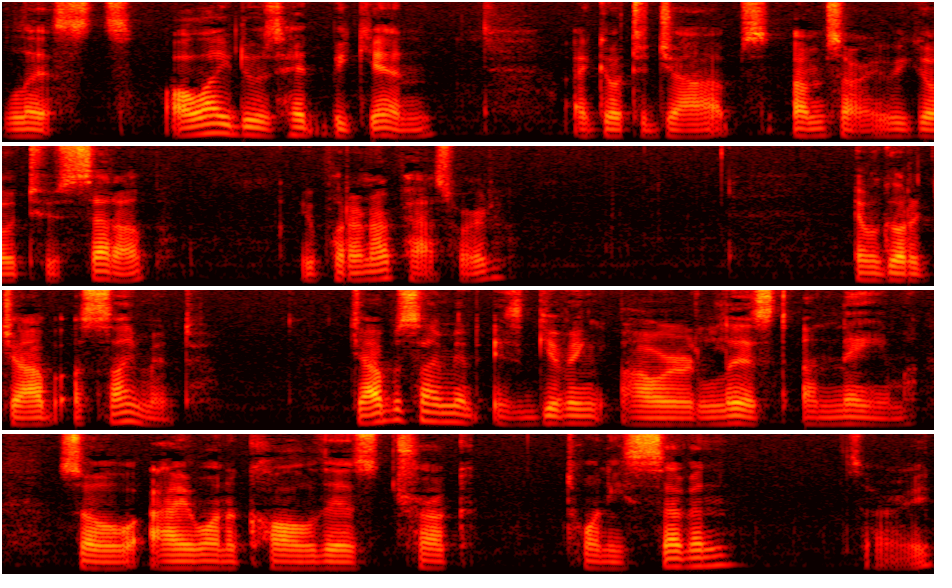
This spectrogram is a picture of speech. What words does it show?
lists? All I do is hit begin I go to jobs. I'm sorry, we go to setup. We put in our password. And we go to job assignment. Job assignment is giving our list a name. So I want to call this truck 27. Sorry.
